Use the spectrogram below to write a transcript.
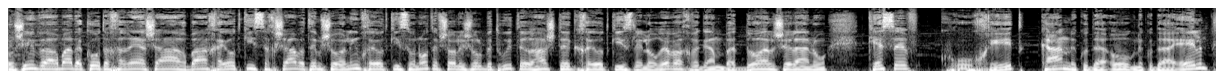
34 דקות אחרי השעה 4, חיות כיס עכשיו, אתם שואלים חיות כיס עונות, אפשר לשאול בטוויטר, השטג חיות כיס ללא רווח, וגם בדואל שלנו, כסף כרוכית, כאן.org.il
